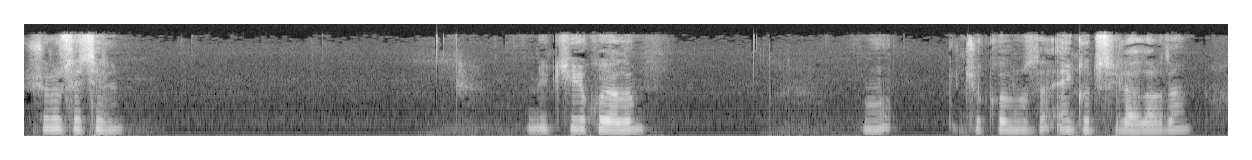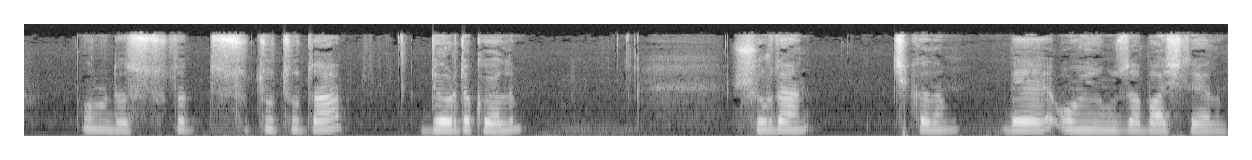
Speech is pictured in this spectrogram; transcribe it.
Şunu seçelim. Bunu ikiye koyalım. Bunu çakalımızdan en kötü silahlardan. Bunu da suda, sututuda dörde koyalım. Şuradan çıkalım ve oyunumuza başlayalım.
